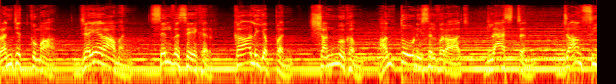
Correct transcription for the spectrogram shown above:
ரஞ்சித் குமார் ஜெயராமன் செல்வசேகர் காளியப்பன் சண்முகம் அந்தோணி செல்வராஜ் கிளாஸ்டன் ஜான்சி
